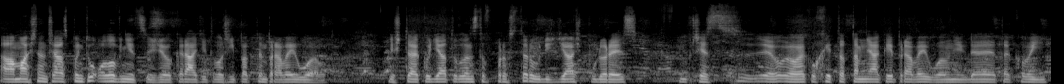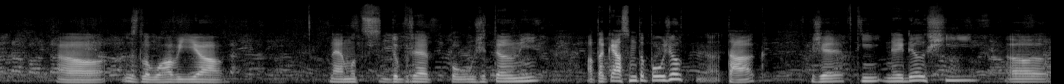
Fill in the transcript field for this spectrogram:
a máš tam třeba aspoň tu olovnici, že jo, která ti tvoří pak ten pravý úhel. Když to jako dělá tohle v prostoru, když děláš půdorys, přes, jo, jako chytat tam nějaký pravý úhel někde je takový uh, zdlouhavý a ne moc dobře použitelný. A tak já jsem to použil tak, že v té nejdelší, uh,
